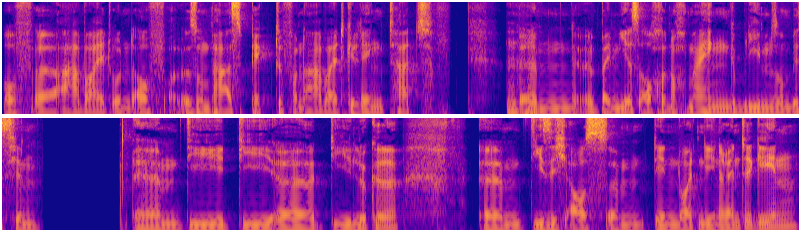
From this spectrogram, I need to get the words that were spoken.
auf äh, Arbeit und auf so ein paar Aspekte von Arbeit gelenkt hat. Ähm, äh, bei mir ist auch noch mal hängen geblieben so ein bisschen ähm, die die äh, die Lücke, ähm, die sich aus ähm, den Leuten, die in Rente gehen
